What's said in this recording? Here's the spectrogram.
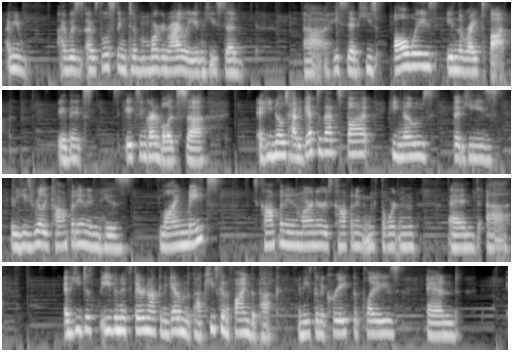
I mean, I was I was listening to Morgan Rielly and he said uh he said he's always in the right spot. And it's it's incredible. It's uh, he knows how to get to that spot. He knows that he's I mean, he's really confident in his line mates. He's confident in Marner. He's confident in Thornton, and uh, and he just even if they're not going to get him the puck, he's going to find the puck and he's going to create the plays. And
